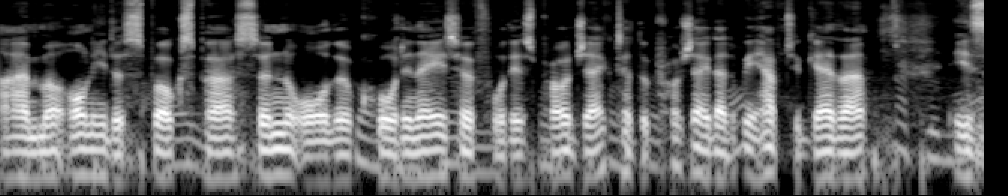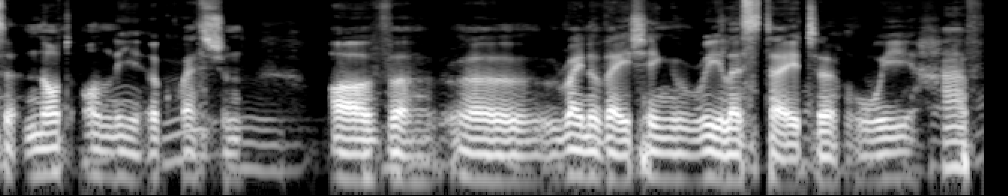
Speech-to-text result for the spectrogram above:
I'm only the spokesperson or the coordinator for this project. The project that we have together is not only a question of uh, uh, renovating real estate. we have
